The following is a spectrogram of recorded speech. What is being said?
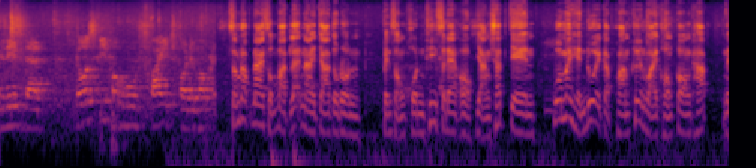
believe that those people who fight for democracy สำหรับนายสมบัติและนายจาตุรนต์เป็นสองคนที่แสดงออกอย่างชัดเจน ว่าไม่เห็นด้วยกับความเคลื่อนไหวของกองทัพใน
